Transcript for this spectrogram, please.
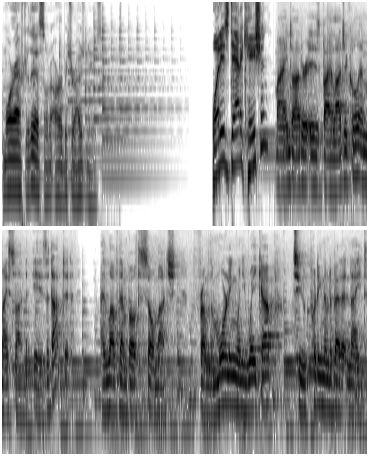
More after this on Arbitrage News. What is dedication? My daughter is biological and my son is adopted. I love them both so much. From the morning when you wake up to putting them to bed at night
